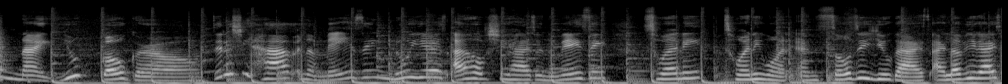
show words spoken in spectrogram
A night. You go, girl. Didn't she have an amazing New Year's? I hope she has an amazing 2021. And so do you guys. I love you guys.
